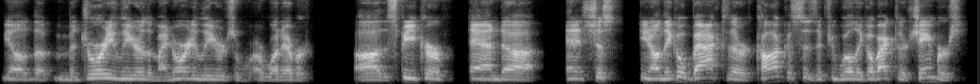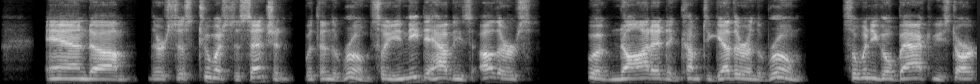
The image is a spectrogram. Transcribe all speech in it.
you know the majority leader, the minority leaders, or, or whatever, uh, the speaker, and uh, and it's just you know, they go back to their caucuses, if you will, they go back to their chambers, and um, there's just too much dissension within the room. So you need to have these others who have nodded and come together in the room. So when you go back and you start,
